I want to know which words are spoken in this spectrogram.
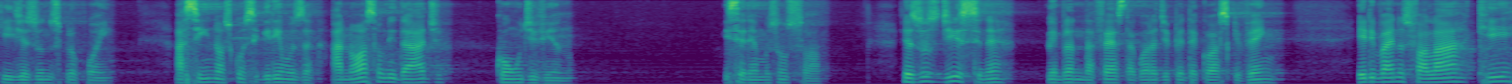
que Jesus nos propõe. Assim nós conseguiríamos a, a nossa unidade com o divino e seremos um só. Jesus disse, né, lembrando da festa agora de Pentecostes que vem, ele vai nos falar que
